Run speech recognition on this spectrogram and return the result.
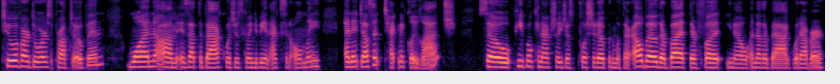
two of our doors propped open. One um, is at the back, which is going to be an exit only, and it doesn't technically latch. So people can actually just push it open with their elbow, their butt, their foot, you know, another bag, whatever.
